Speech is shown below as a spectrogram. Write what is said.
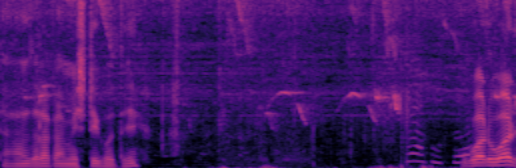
त्यामुळे जरा काय मिस्टेक होते. वड वड.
